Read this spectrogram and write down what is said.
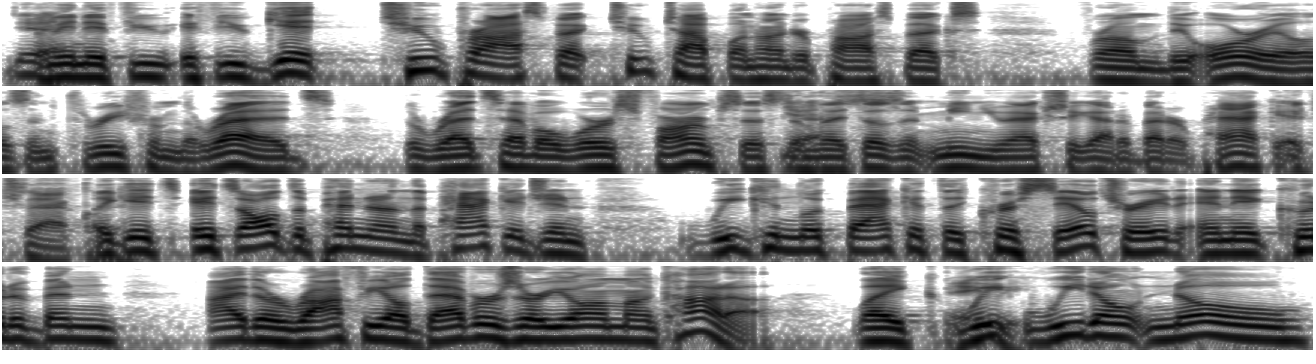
Yeah. I mean, if you if you get two prospect, two top 100 prospects from the Orioles and three from the Reds, the Reds have a worse farm system. Yes. That doesn't mean you actually got a better package. Exactly. Like it's it's all dependent on the package, and we can look back at the Chris Sale trade, and it could have been either Rafael Devers or Yoán Moncada. Like we we don't know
